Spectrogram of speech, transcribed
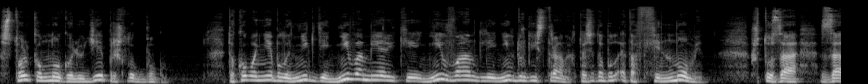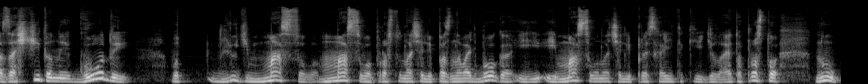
столько много людей пришло к Богу. Такого не было нигде, ни в Америке, ни в Англии, ни в других странах. То есть это был это феномен, что за, за, за считанные годы вот люди массово, массово просто начали познавать Бога, и, и массово начали происходить такие дела. Это просто, ну,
